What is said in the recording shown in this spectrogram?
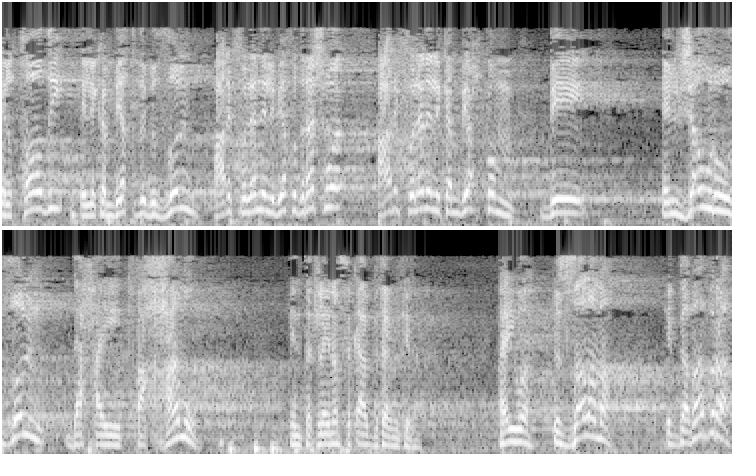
القاضي اللي كان بيقضي بالظلم؟ عارف فلان اللي بياخد رشوة؟ عارف فلان اللي كان بيحكم بالجور والظلم؟ ده هيتفحمه انت تلاقي نفسك قاعد بتعمل كده. أيوه الظلمة الجبابرة.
